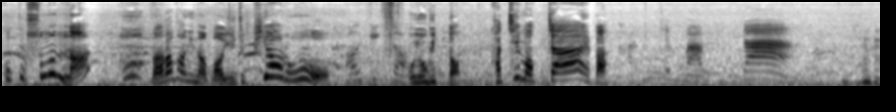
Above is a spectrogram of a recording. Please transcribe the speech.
꼭꼭 숨었나? 헉, 날아다니나 봐 유주 피하러 어 어디 있어? 여기 있다 같이 먹자 해봐 같이 먹자.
